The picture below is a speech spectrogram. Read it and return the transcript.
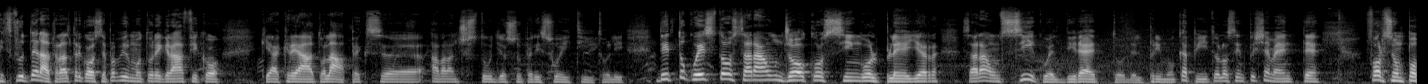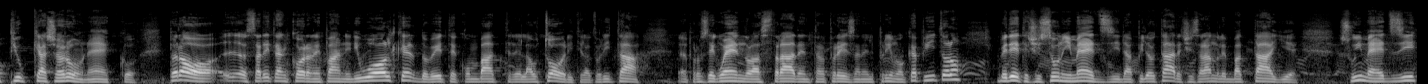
e sfrutterà tra altre cose proprio il motore grafico che ha creato l'Apex eh, Avalanche Studios per i suoi titoli. Detto questo, sarà un gioco single player, sarà un sequel diretto del primo capitolo, semplicemente forse un po' più cacciarone, ecco. Però eh, sarete ancora nei panni di Walker, dovete combattere l'autority, l'autorità, eh, proseguendo la strada intrapresa nel primo capitolo. Vedete, ci sono i mezzi da pilotare, ci saranno le battaglie sui mezzi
